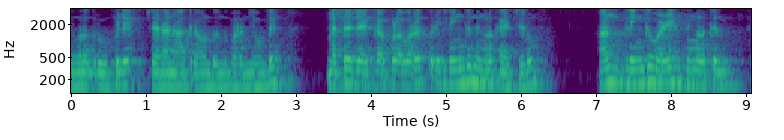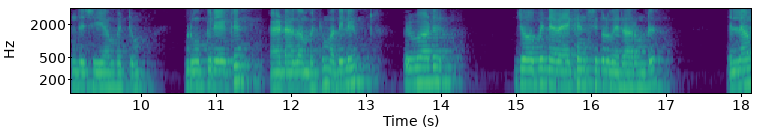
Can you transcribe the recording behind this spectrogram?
നിങ്ങൾ ഗ്രൂപ്പിൽ ചേരാൻ ആഗ്രഹമുണ്ടെന്ന് പറഞ്ഞുകൊണ്ട് മെസ്സേജ് അയക്കുക അപ്പോൾ അവർ ഒരു ലിങ്ക് നിങ്ങൾക്ക് അയച്ചുതരും. ആ ലിങ്ക് വഴി നിങ്ങൾക്ക് എന്ത് ചെയ്യാൻ പറ്റും? ഗ്രൂപ്പിലേക്ക് ആഡ് ആകാൻ പറ്റും. അതിൽ ഒരുപാട് ജോബിന്റെ വേക്കൻസികൾ വരാറുണ്ട്. എല്ലാം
